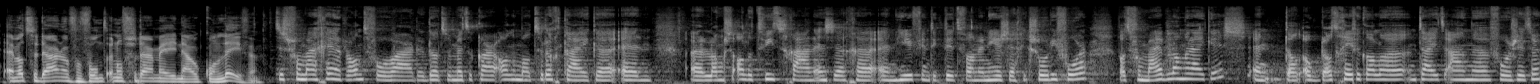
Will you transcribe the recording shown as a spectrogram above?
En wat ze daar nou van vond en of ze daarmee nou kon leven. Het is voor mij geen randvoorwaarde dat we met elkaar allemaal terugkijken... en uh, langs alle tweets gaan en zeggen, en hier vind ik dit van en hier zeg ik sorry voor. Wat voor mij belangrijk is, en dat, ook dat geef ik al een tijd aan, voorzitter...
